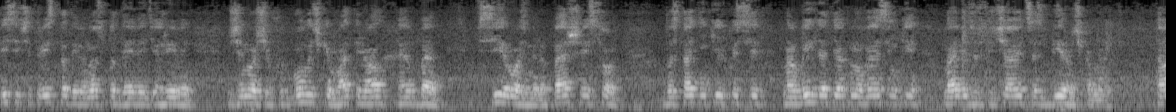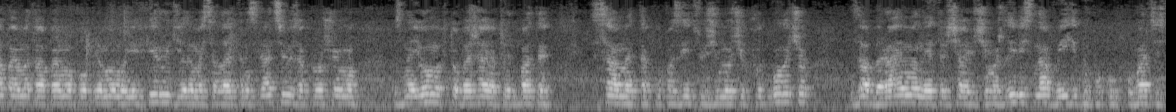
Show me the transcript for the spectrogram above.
2399 гривень. Жіночі футболочки, матеріал ХБ. Всі розміри, перший сорт. В достатній кількості на вигляд як новесенькі, навіть зустрічаються з бірочками. Тапаємо, тапаємо по прямому ефіру, ділимося лайв-трансляцією, запрошуємо знайомих, хто бажає придбати саме таку позицію жіночих футболочок. Забираємо, не втрачаючи можливість на вигідну покупку. Вартість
